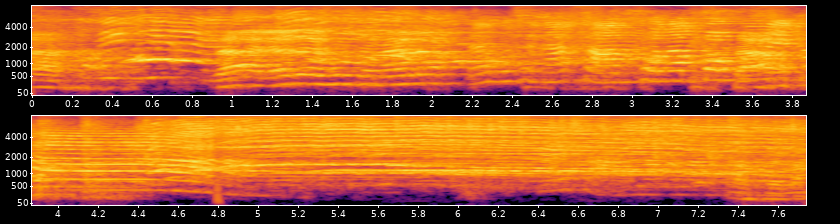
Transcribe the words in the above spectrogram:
อะได้แล้วได้ผู้ชนะแล้ว ได้ผู้ชนะสามคนรับปมเลยค่ะให้สามรางวัลอะแต่เรา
